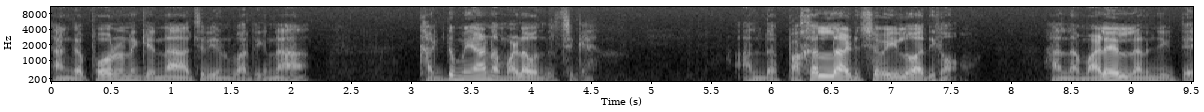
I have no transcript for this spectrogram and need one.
நாங்கள் போகிற என்ன ஆச்சரியம்னு பார்த்தீங்கன்னா கடுமையான மழை வந்துருச்சுங்க. அந்த பகலில் அடித்த வெயிலும் அதிகம். அந்த மழையில் நனைஞ்சிக்கிட்டு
